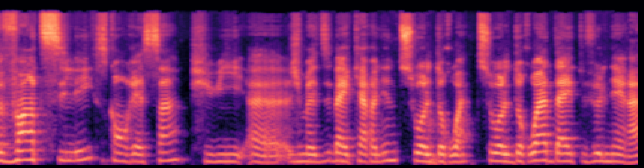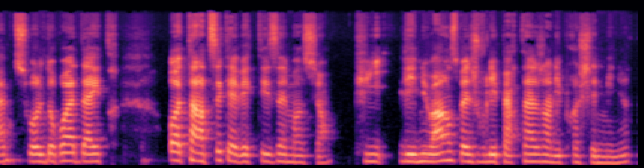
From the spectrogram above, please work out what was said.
ventiler ce qu'on ressent. Puis je me dis, ben Caroline, tu as le droit. Tu as le droit d'être vulnérable. Tu as le droit d'être authentique avec tes émotions. Puis les nuances, ben, je vous les partage dans les prochaines minutes.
